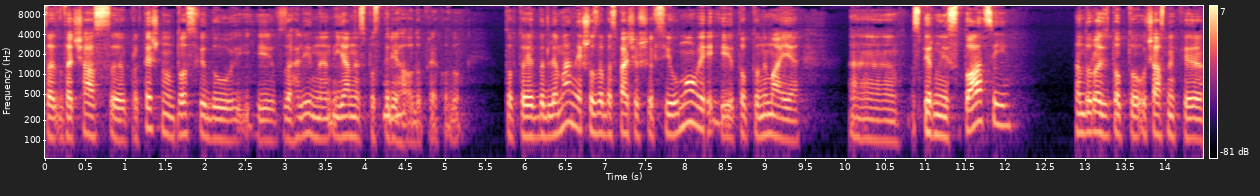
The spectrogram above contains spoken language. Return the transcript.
за, за час е, практичного досвіду і взагалі не, я не спостерігав, до прикладу. Тобто, якби для мене, якщо забезпечивши всі умови, і тобто немає е, спірної ситуації на дорозі, тобто учасники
